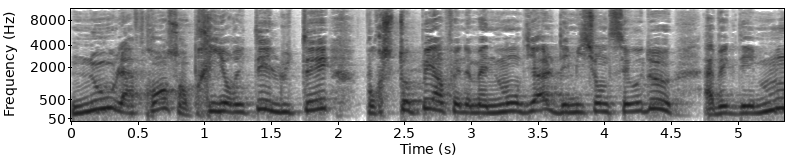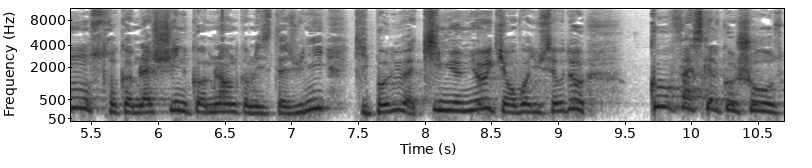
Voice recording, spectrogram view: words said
nous, la France, en priorité, lutter pour stopper un phénomène mondial d'émissions de CO2, avec des monstres comme la Chine, comme l'Inde, comme les États-Unis, qui polluent à qui mieux mieux et qui envoient du CO2. Qu'on fasse quelque chose,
